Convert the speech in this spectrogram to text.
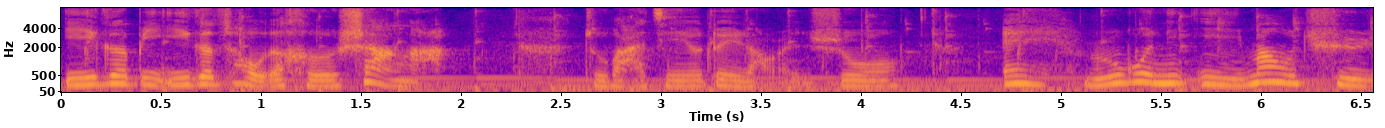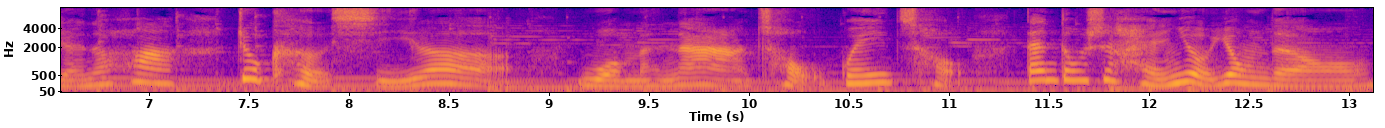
一个比一个丑的和尚啊！”猪八戒又对老人说。哎，如果你以貌取人的话，就可惜了。我们呐，丑归丑，但都是很有用的哦。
